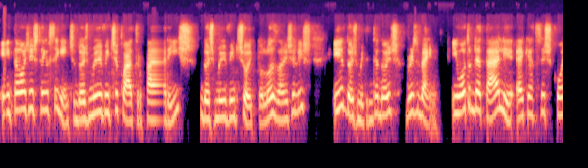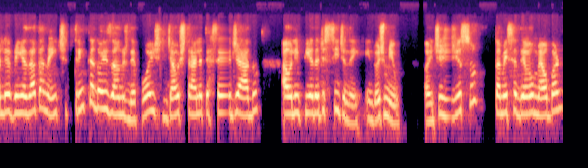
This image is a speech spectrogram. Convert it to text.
Então a gente tem o seguinte: 2024 Paris, 2028 Los Angeles e 2032 Brisbane. E outro detalhe é que essa escolha vem exatamente 32 anos depois de a Austrália ter sediado a Olimpíada de Sydney em 2000. Antes disso, também cedeu Melbourne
